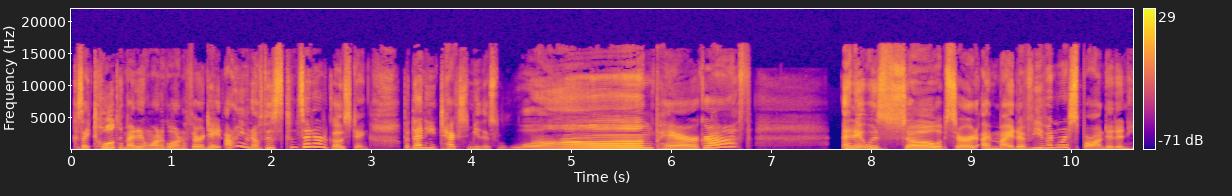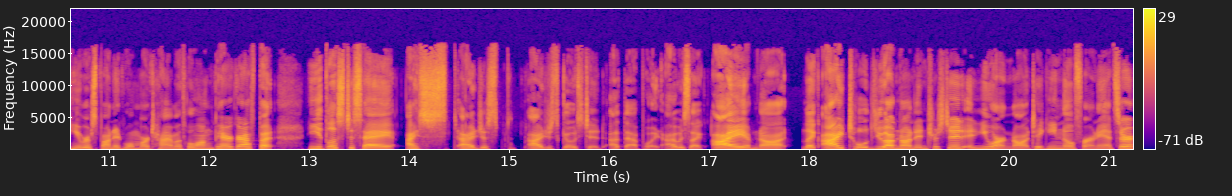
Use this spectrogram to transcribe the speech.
because I told him I didn't want to go on a third date. I don't even know if this is considered ghosting. But then he texted me this long paragraph and it was so absurd. I might have even responded and he responded one more time with a long paragraph, but needless to say, I, I just I just ghosted at that point. I was like, I am not like I told you I'm not interested and you are not taking no for an answer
